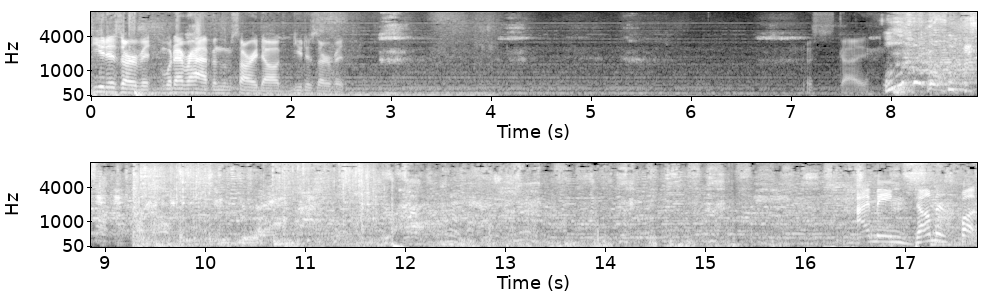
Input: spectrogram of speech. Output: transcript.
You deserve it. Whatever happens, I'm sorry, dog. You deserve it. This guy. I mean, dumb as fuck.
